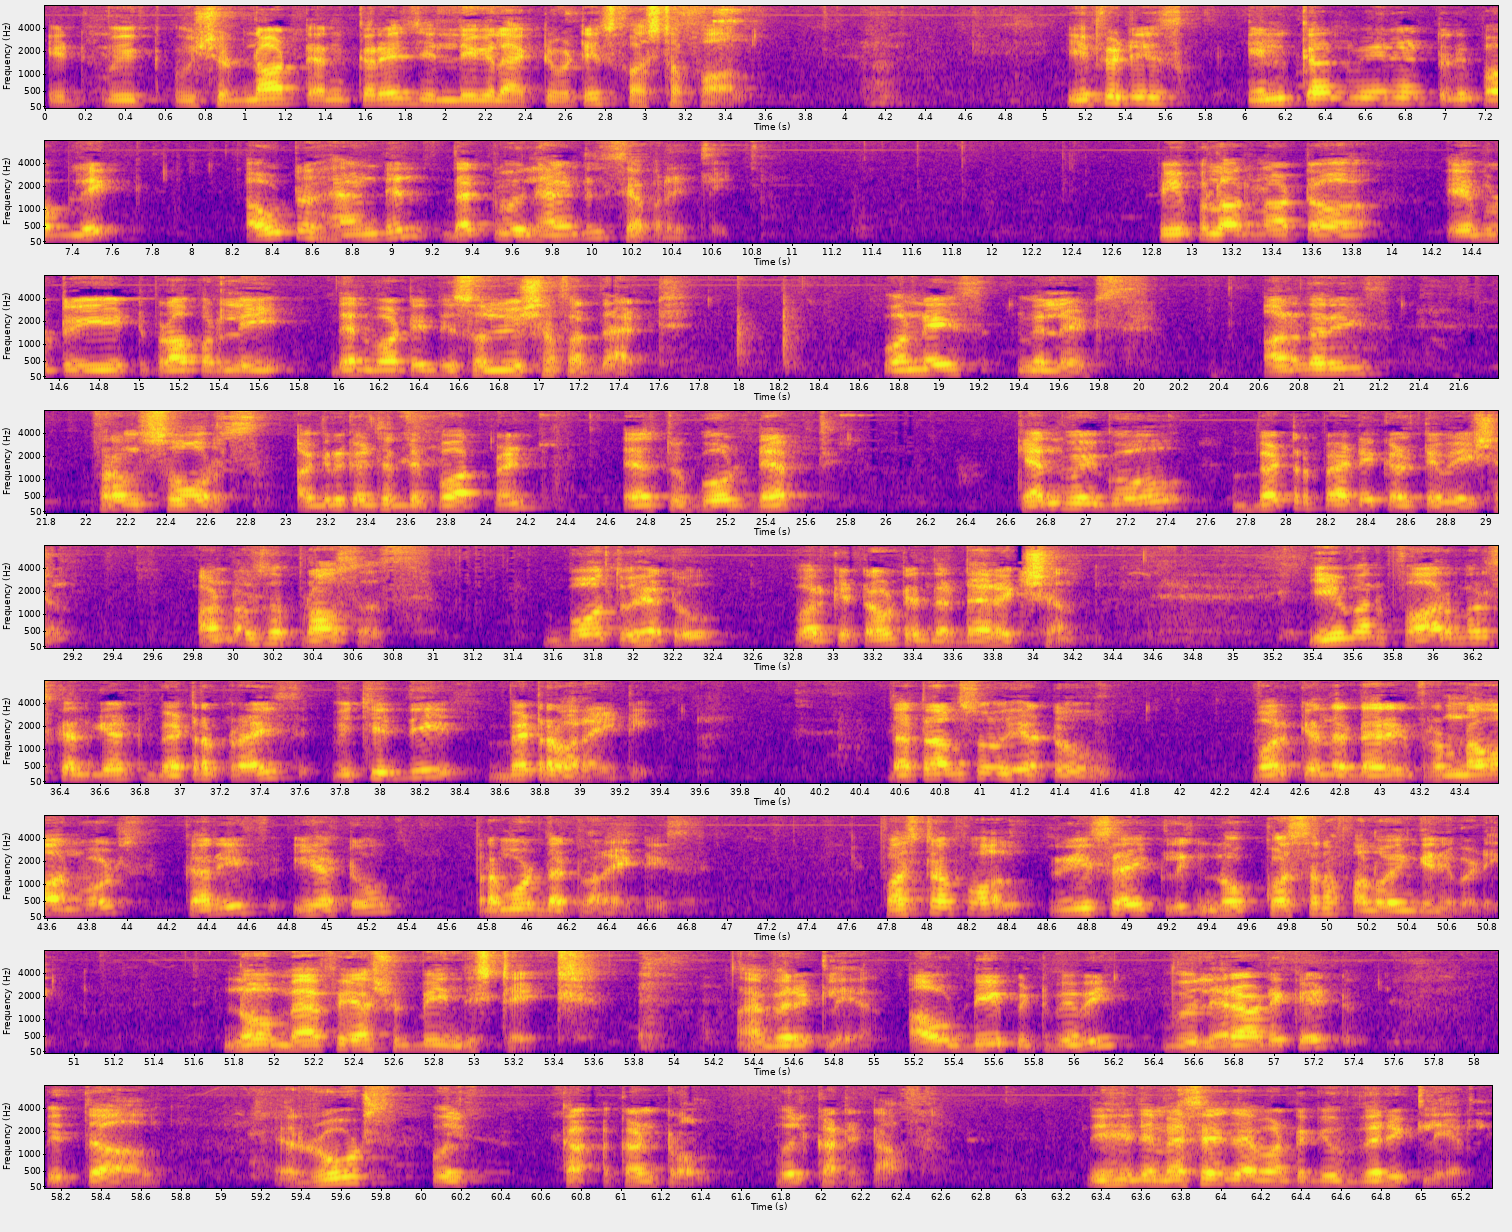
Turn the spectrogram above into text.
it we, we should not encourage illegal activities first of all. If it is inconvenient to the public, how to handle that we will handle separately. People are not uh, able to eat properly, then what is the solution for that? One is millets, another is from source, agriculture department, has to go depth can we go better paddy cultivation and also process? Both we have to work it out in the direction. Even farmers can get better price which is the better variety. That also we have to work in the direct from now onwards kharif you have to promote that varieties. First of all recycling no question of following anybody. No mafia should be in the state i am very clear. How deep it may be we will eradicate with uh, roots will co- control will cut it off. This is the message i want to give very clearly.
